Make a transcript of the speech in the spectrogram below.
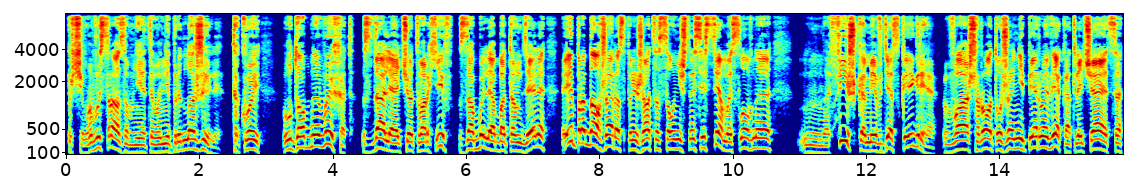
Почему вы сразу мне этого не предложили? Такой удобный выход. Сдали отчет в архив, забыли об этом деле и продолжая распоряжаться Солнечной системой, словно фишками в детской игре. Ваш род уже не первый век отличается.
